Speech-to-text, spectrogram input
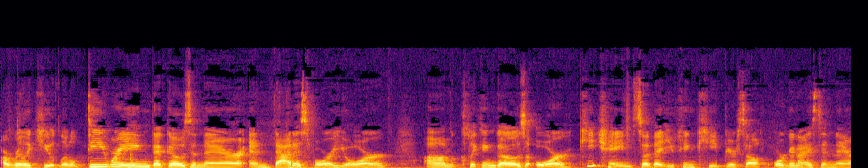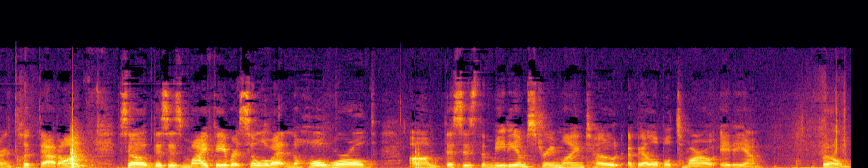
a really cute little D ring that goes in there, and that is for your um, click and goes or keychain so that you can keep yourself organized in there and clip that on. So this is my favorite silhouette in the whole world. Um, this is the medium streamlined tote available tomorrow 8 a.m. Boom.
